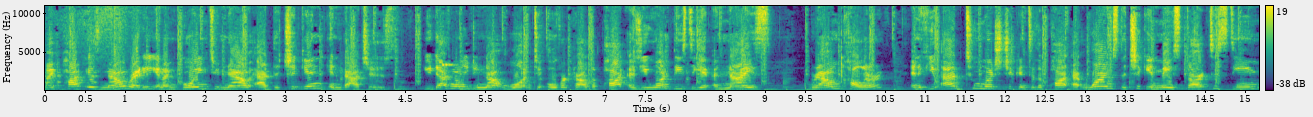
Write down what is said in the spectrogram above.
My pot is now ready and I'm going to now add the chicken in batches. You definitely do not want to overcrowd the pot as you want these to get a nice brown color and if you add too much chicken to the pot at once, the chicken may start to steam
